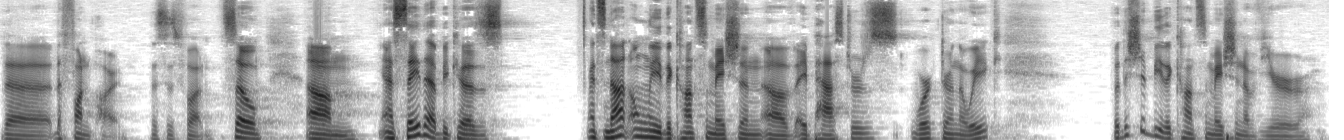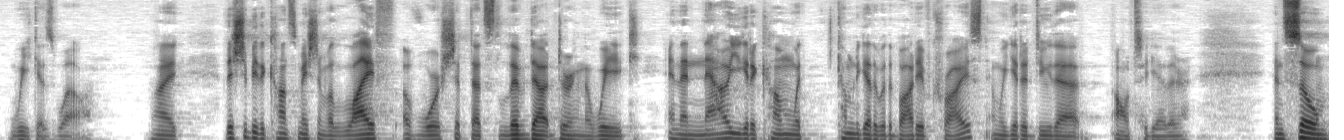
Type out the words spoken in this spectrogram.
the, the fun part. This is fun. So, um, I say that because it's not only the consummation of a pastor's work during the week, but this should be the consummation of your week as well. Like, this should be the consummation of a life of worship that's lived out during the week. And then now you get to come with, come together with the body of Christ and we get to do that all together. And so,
